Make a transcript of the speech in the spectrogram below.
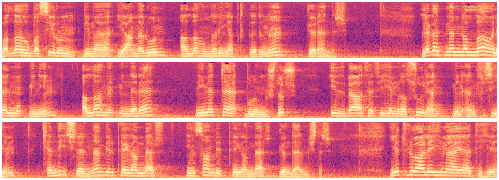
Vallahu basirun bima ya'melun. Allah onların yaptıklarını görendir. Lagat mennallahu alel mu'minin. Allah müminlere nimette bulunmuştur. İz ba'ate fihim rasulen min enfusihim. Kendi içlerinden bir peygamber, insan bir peygamber göndermiştir. Yetlu aleyhim ayatihi.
